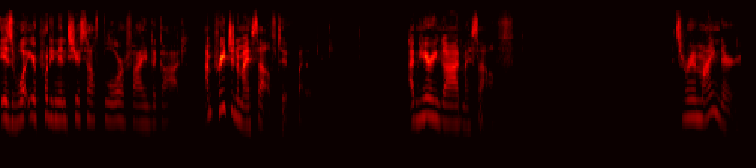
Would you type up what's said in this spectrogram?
is what you're putting into yourself glorifying to God. I'm preaching to myself too, by the way. I'm hearing God myself. It's a reminder.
